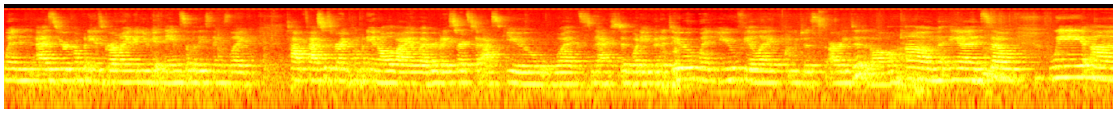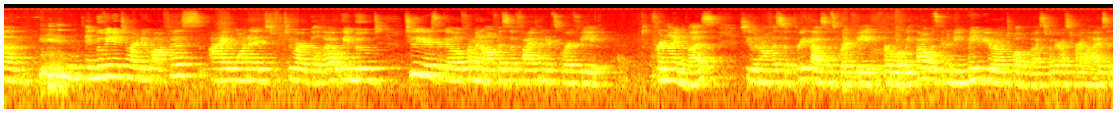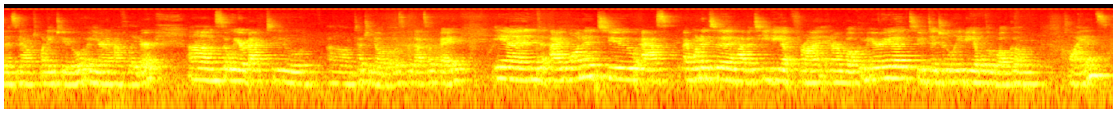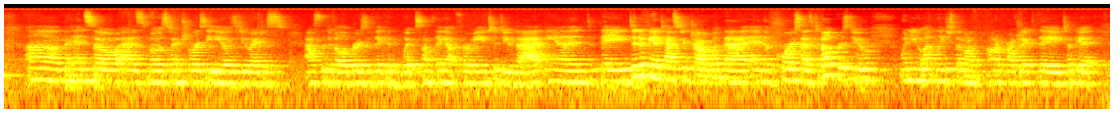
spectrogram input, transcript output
when as your company is growing and you get named some of these things like top fastest growing company in all of Iowa, everybody starts to ask you what's next and what are you going to do when you feel like you just already did it all. Um, and so We, um, in moving into our new office, I wanted to our build out, we moved two years ago from an office of 500 square feet for nine of us to an office of 3,000 square feet for what we thought was going to be maybe around 12 of us for the rest of our lives and is now 22 a year and a half later. Um, so we are back to um, touching elbows, but that's okay. And I wanted to ask, I wanted to have a TV up front in our welcome area to digitally be able to welcome clients. Um, and so as most, I'm sure CEOs do, I just asked the developers if they could whip something up for me to do that. And they did a fantastic job with that. And of course, as developers do, when you unleash them on, on a project, they took it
